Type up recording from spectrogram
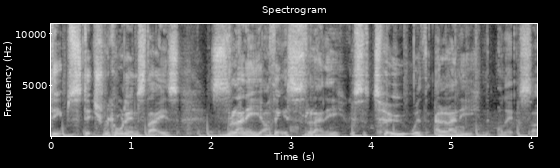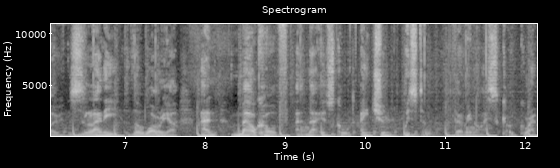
Deep Stitch Recordings, that is Zlani. I think it's Zlani. It's a two with Alani on it. So Zlani the Warrior and Malkov, and that is called Ancient Wisdom. Very nice. Go grab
